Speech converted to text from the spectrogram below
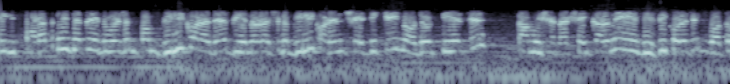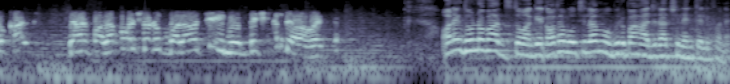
এই তাড়াতাড়ি যাতে ইনোভেশন ফর্ম বিলি করা যায় বিএলআর সেটা বিলি করেন, সেদিকেই নজর দিয়েছে কমিশনার সেই কারণে এই বিসি করেছেন গতকাল, যার ফলাফল স্বরূপ বলা হচ্ছে এই নির্দেশিকা দেওয়া হয়েছে। অনেক ধন্যবাদ তোমাকে। কথা বলছিলাম অভিরূপা হাজরা ছিলেন টেলিফোনে।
